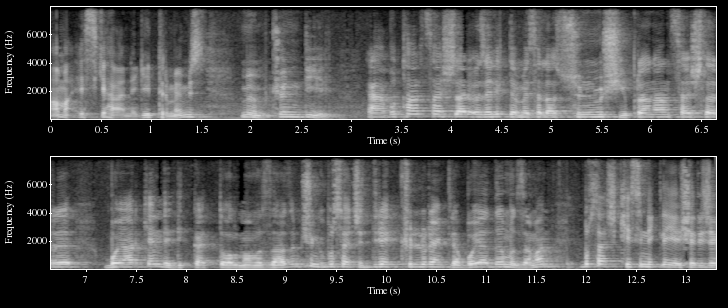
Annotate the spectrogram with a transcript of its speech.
ama eski haline getirmemiz mümkün değil. Yani bu tarz saçlar özellikle mesela sünmüş yıpranan saçları boyarken de dikkatli olmamız lazım. Çünkü bu saçı direkt küllü renkle boyadığımız zaman bu saç kesinlikle yeşerecek.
